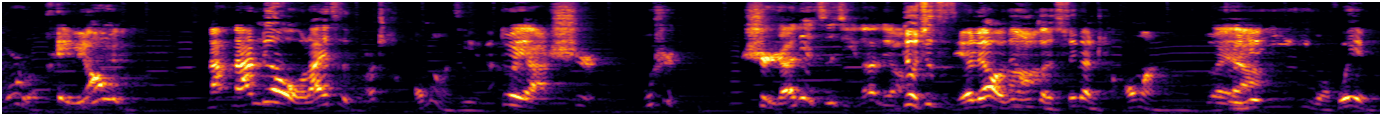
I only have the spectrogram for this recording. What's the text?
不是有配料吗？拿拿料来自个儿炒吗？我记得对呀、是不是是人家自己的料？就就自己的料，那种跟随便炒嘛，对呀、一一一锅烩嘛。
